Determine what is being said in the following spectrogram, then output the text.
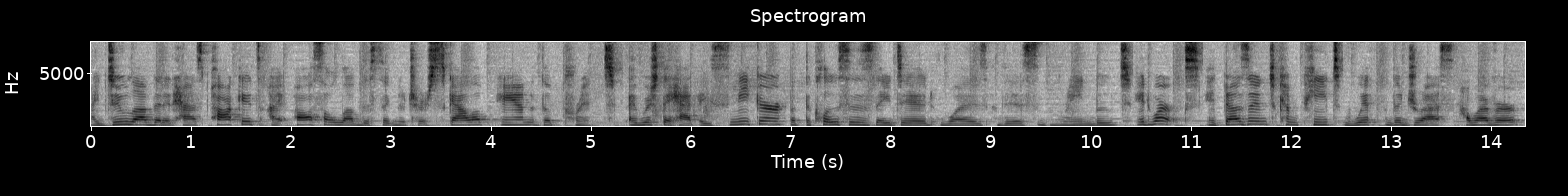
I do love that it has pockets. I also love the signature scallop and the print. I wish they had a sneaker, but the closest they did was this rain boot. It works. It doesn't compete with the dress. However,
